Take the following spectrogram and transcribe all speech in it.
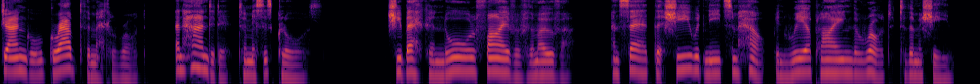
Jangle grabbed the metal rod and handed it to Mrs. Claus. She beckoned all five of them over and said that she would need some help in reapplying the rod to the machine.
